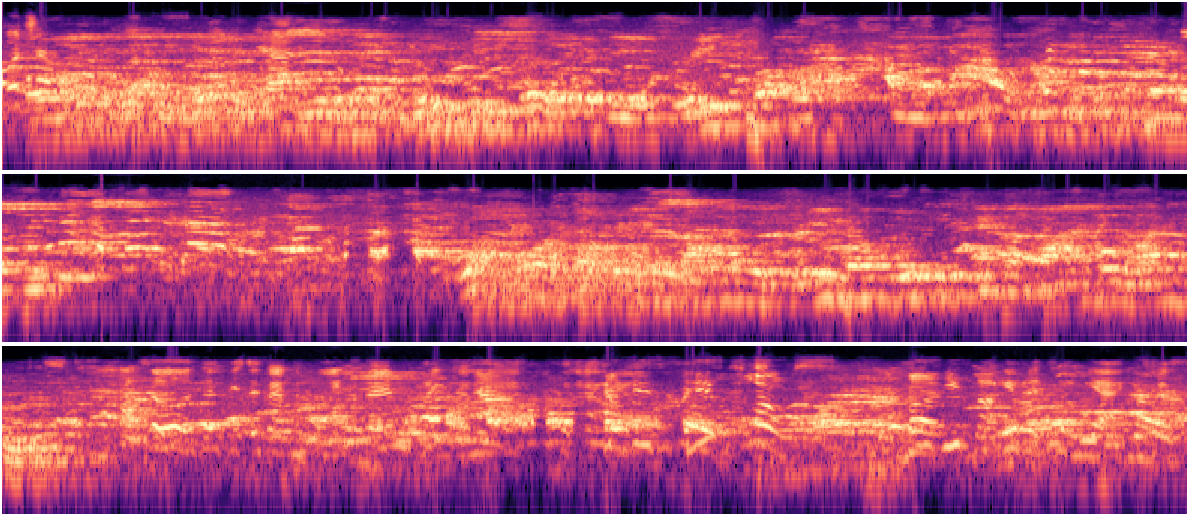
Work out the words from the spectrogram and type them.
What's your So is, it, is the points then? Like, Because he's he's close, but He's not giving it to him yet. He's just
